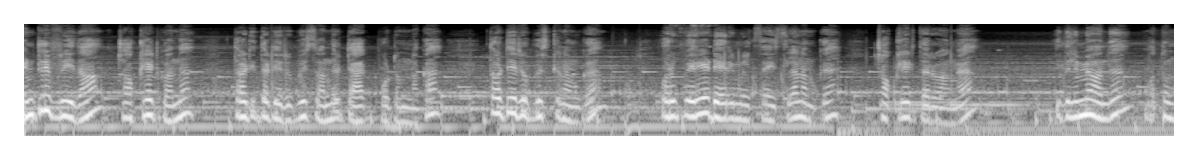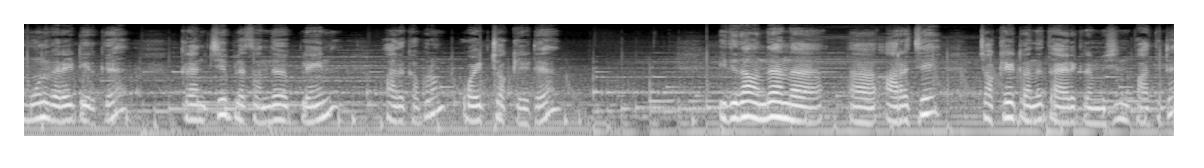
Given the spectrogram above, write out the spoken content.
என்ட்ரி ஃப்ரீ தான். சாக்லேட்க்கு வந்து தேர்ட்டி தேர்ட்டி ருபீஸ் வந்து டேக் போட்டோம்னாக்கா தேர்ட்டி ருபீஸ்க்கு நமக்கு ஒரு பெரிய டெய்ரி மில்க் சைஸில் நமக்கு சாக்லேட் தருவாங்க. இதுலேயுமே வந்து மொத்தம் மூணு வெரைட்டி இருக்குது க்ரன்ச்சி ப்ளஸ் வந்து பிளெயின் அதுக்கப்புறம் ஒயிட் சாக்லேட்டு இதுதான் வந்து அந்த அரைச்சி சாக்லேட் வந்து தயாரிக்கிற மிஷின் பார்த்துட்டு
